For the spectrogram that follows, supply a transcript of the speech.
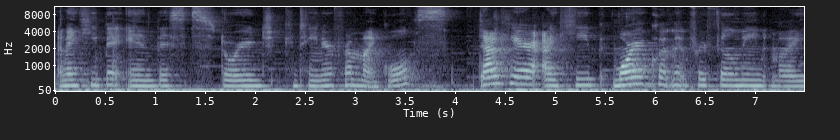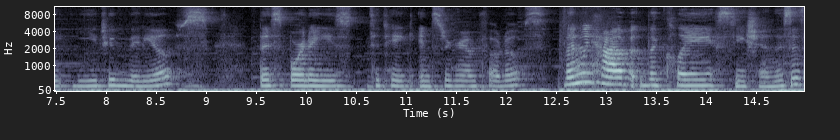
and I keep it in this storage container from Michaels. Down here, I keep more equipment for filming my YouTube videos. This board I use to take Instagram photos. Then we have the clay station. This is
